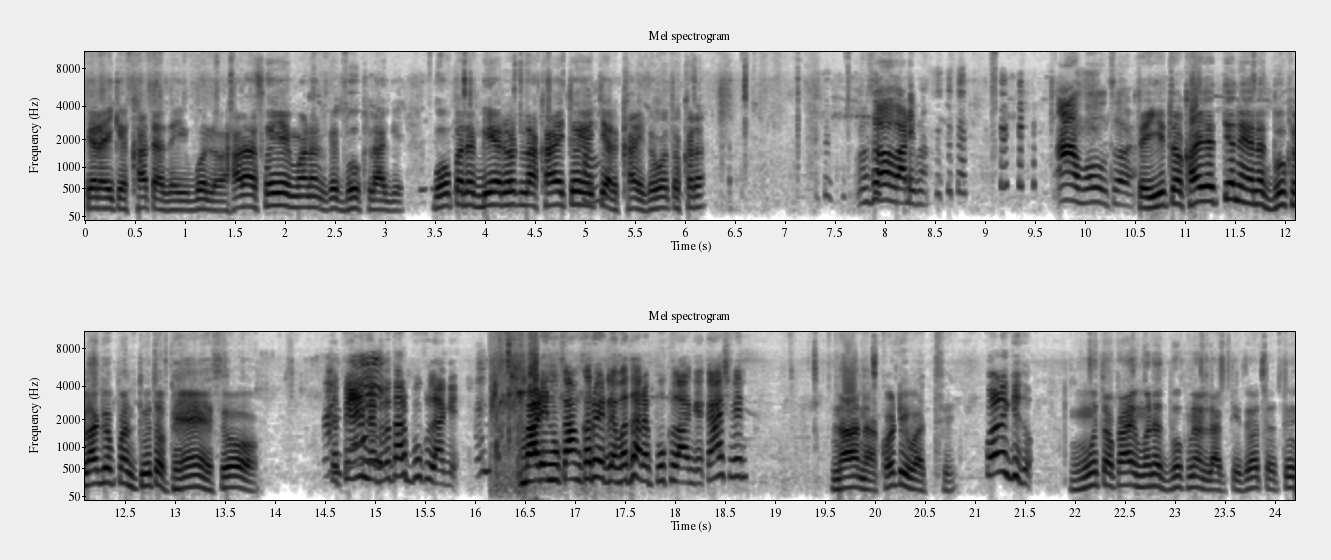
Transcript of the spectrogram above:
પેલા કે ખાતા જઈએ. બોલો સાડાસો એ માણસ ભૂખ લાગે. બપોરે બે રોટલા ખાય તોય અત્યારે ખાય જવો તો ખરા. વાડીમાં આ બહુ જોવે તો એ તો ખાય જ ને એને ભૂખ લાગે પણ તું તો ભેંસ. હો તો વધારે ભૂખ લાગે. વાડીનું કામ કરવું એટલે વધારે ભૂખ લાગે કાશ્મીર ના ના ખોટી વાત છે. કોણે કીધું? હું તો કાંઈ મને ભૂખ ના લાગતી. જો તો તું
